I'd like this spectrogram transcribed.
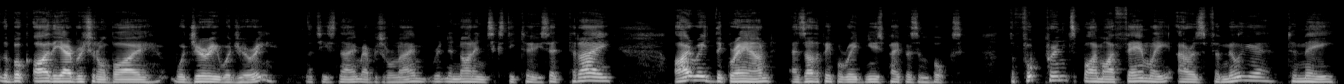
the book I the Aboriginal by Wajiri Wajiri, that's his name, Aboriginal name, written in 1962. He said, Today, I read the ground as other people read newspapers and books. The footprints by my family are as familiar to me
